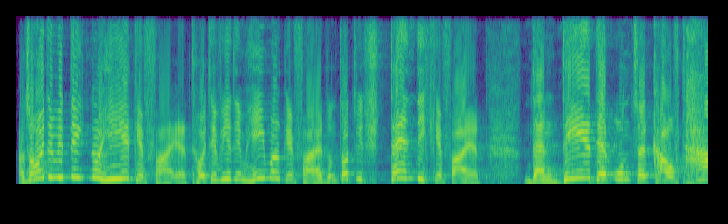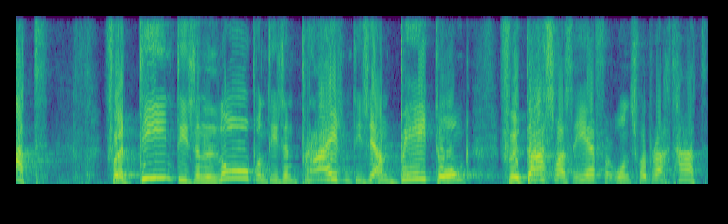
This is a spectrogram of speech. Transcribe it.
Also heute wird nicht nur hier gefeiert, heute wird im Himmel gefeiert und dort wird ständig gefeiert. Denn der, der uns erkauft hat, verdient diesen Lob und diesen Preis und diese Anbetung für das, was er für uns vollbracht hat.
